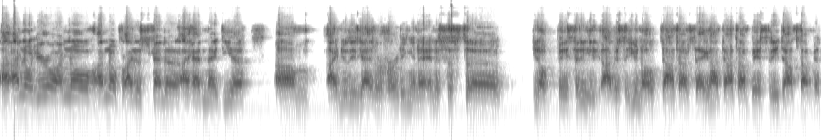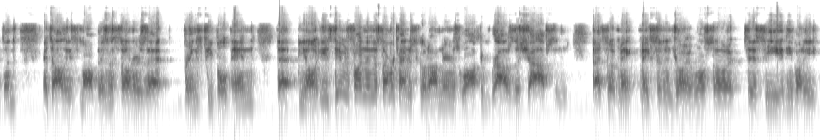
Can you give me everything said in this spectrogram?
I, am no hero. I'm no. I'm no. I just kind of. I had an idea. Um, I knew these guys were hurting, and, and it's just. Uh, you know, Bay City, obviously, you know, downtown Saginaw, downtown Bay City, downtown Midland. It's all these small business owners that brings people in that, you know, it's even fun in the summertime just go down there and just walk and browse the shops. And that's what make, makes it enjoyable. So to see anybody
